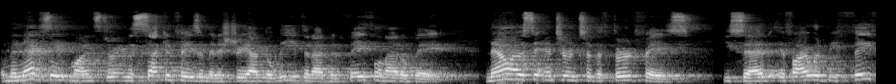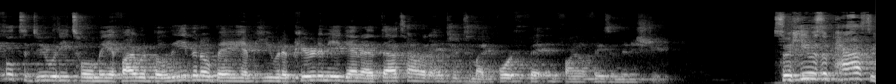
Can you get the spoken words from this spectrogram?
In the next eight months, during the second phase of ministry, I believed and I'd been faithful and I'd obeyed. Now I was to enter into the third phase. He said, if I would be faithful to do what he told me, if I would believe and obey him, he would appear to me again. And at that time, I'd enter into my fourth and final phase of ministry. So he was a pastor,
